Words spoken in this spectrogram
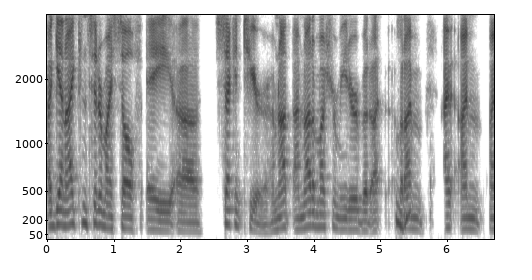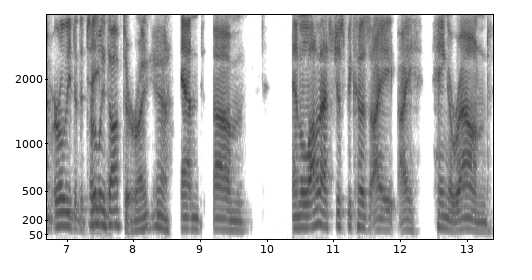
again, I consider myself a uh, second tier. I'm not. I'm not a mushroom eater, but I. Mm-hmm. But I'm. I, I'm. I'm early to the table. Early adopter, right? Yeah. And um, and a lot of that's just because I I hang around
